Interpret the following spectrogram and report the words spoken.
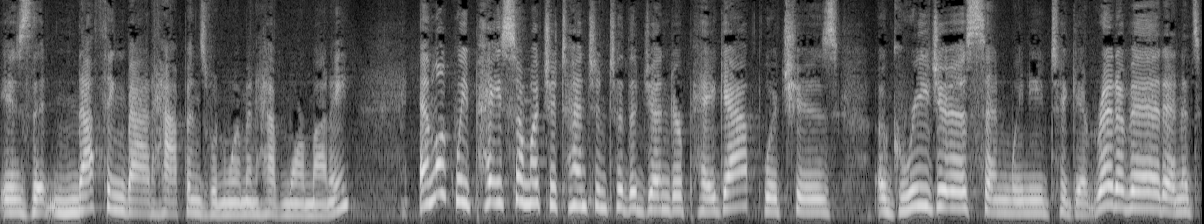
is that nothing bad happens when women have more money. And look, we pay so much attention to the gender pay gap, which is egregious and we need to get rid of it. And it's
